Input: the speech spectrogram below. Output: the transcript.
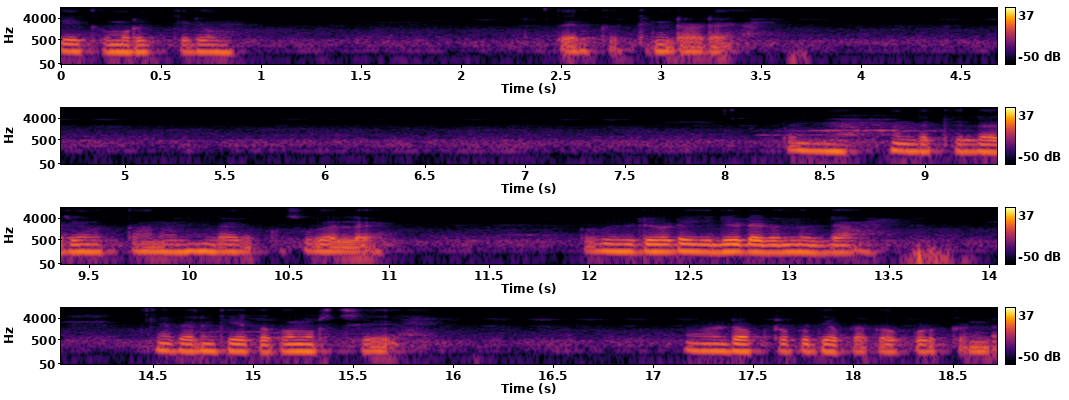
കേക്ക് മുറിക്കലും തിരക്കൊക്കെ ഉണ്ട് അവിടെ. പിന്നെ എന്തൊക്കെ എല്ലാവരെയും വർത്താനം? എല്ലാവർക്കും സുഖമല്ലേ? ഇപ്പോൾ വീഡിയോ ഡെയിലി ഇടലൊന്നുമില്ല. ഏതായാലും കേക്കൊക്കെ മുറിച്ച് ഡോക്ടർ പുതിയപ്പോഴൊക്കെ കൊടുക്കണ്ട.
